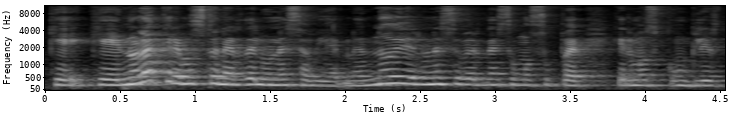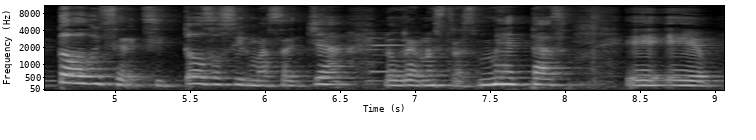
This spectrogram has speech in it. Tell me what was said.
que, no la queremos tener de lunes a viernes, ¿no? Y de lunes a viernes somos súper, queremos cumplir todo y ser exitosos, ir más allá, lograr nuestras metas. Eh, eh,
